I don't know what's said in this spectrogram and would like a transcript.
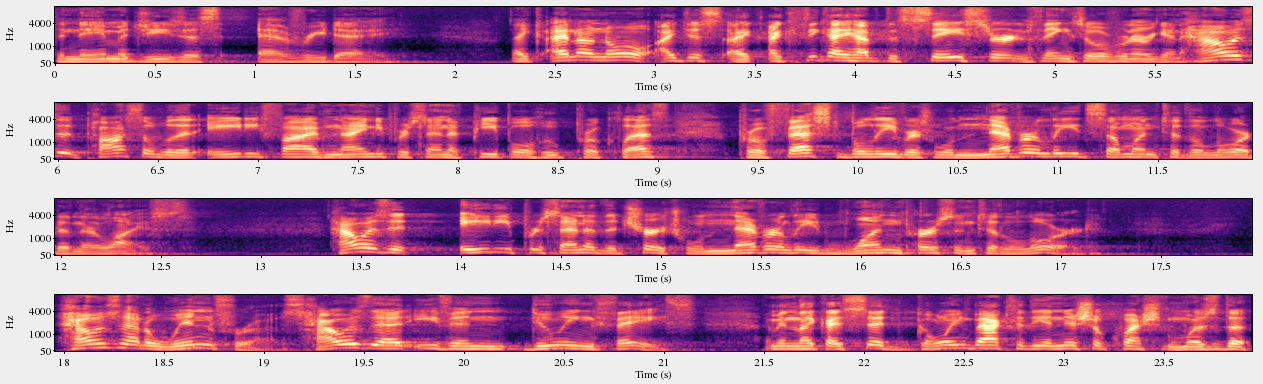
the name of Jesus every day. Like, I don't know, I just, I, I think I have to say certain things over and over again. How is it possible that 85, 90% of people who profess, professed believers will never lead someone to the Lord in their lives? How is it 80% of the church will never lead one person to the Lord? How is that a win for us? How is that even doing faith? I mean, like I said, going back to the initial question, was the,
